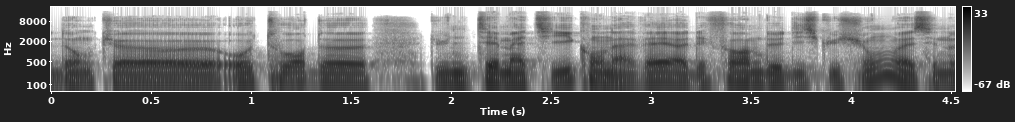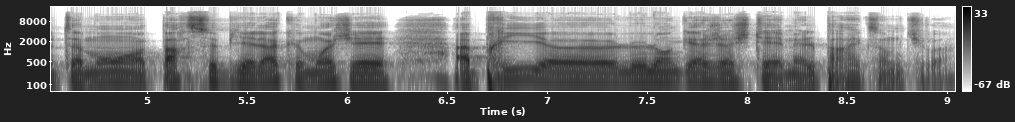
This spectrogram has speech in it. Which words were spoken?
donc autour d'une thématique, on avait des forums de discussion, et c'est notamment par ce biais-là que moi j'ai appris le langage HTML, par exemple, tu vois.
